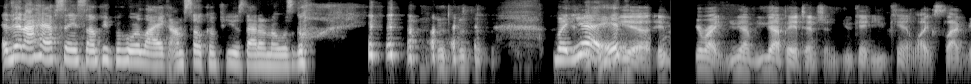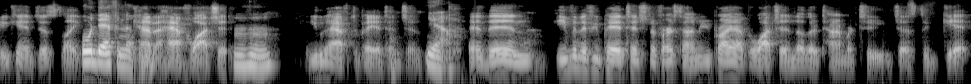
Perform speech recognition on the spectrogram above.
and then I have seen some people who are like, "I'm so confused. I don't know what's going." on. but yeah, it, yeah, it, you're right. You have you got to pay attention. You can't you can't like slack. You can't just like oh definitely kind of half watch it. Mm-hmm. You have to pay attention. Yeah. And then even if you pay attention the first time, you probably have to watch it another time or two just to get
